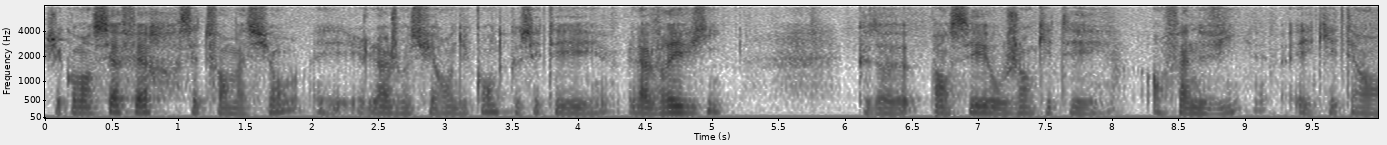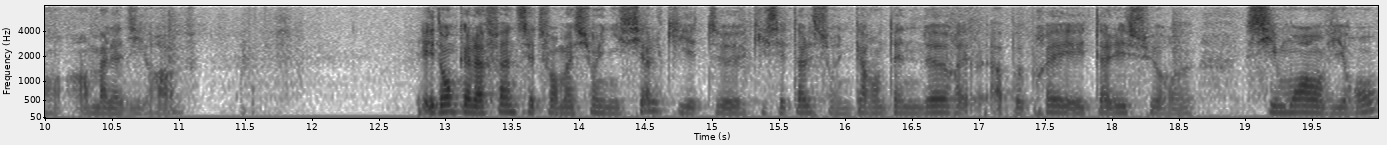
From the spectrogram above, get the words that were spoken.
J'ai commencé à faire cette formation, et là je me suis rendu compte que c'était la vraie vie, que de penser aux gens qui étaient en fin de vie et qui étaient en, maladie grave. Et donc à la fin de cette formation initiale, qui, euh, s'étale sur une quarantaine d'heures à peu près, étalée sur euh, six mois environ,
